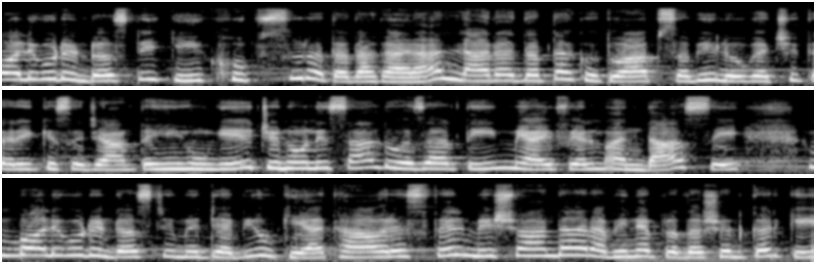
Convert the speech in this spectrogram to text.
बॉलीवुड इंडस्ट्री की खूबसूरत अदाकारा लारा दत्ता को तो आप सभी लोग अच्छी तरीके से जानते ही होंगे, जिन्होंने साल 2003 में आई फ़िल्म अंदाज से बॉलीवुड इंडस्ट्री में डेब्यू किया था और इस फ़िल्म में शानदार अभिनय प्रदर्शन करके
